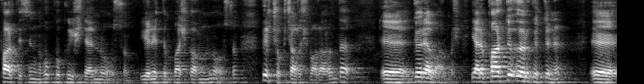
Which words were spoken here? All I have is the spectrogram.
partisinin hukuku işlerini olsun, yönetim başkanlığını olsun birçok çalışmalarında e, görev almış. Yani parti örgütünün e,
